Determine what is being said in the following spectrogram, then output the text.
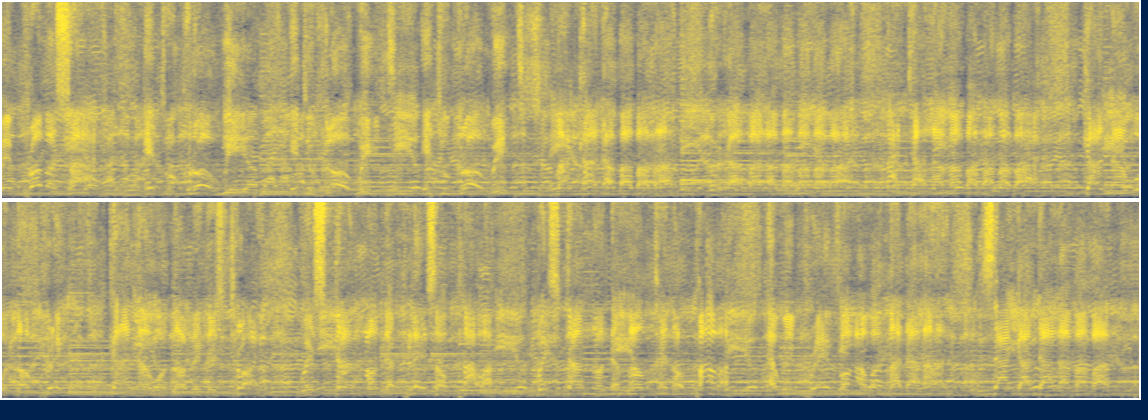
we prophesy. It will grow wheat. It will grow wheat. It will grow wheat. Makana baba Rabala stand on the place of power. We stand on the mountain of power. And we pray for our motherland. Zagadala baba.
